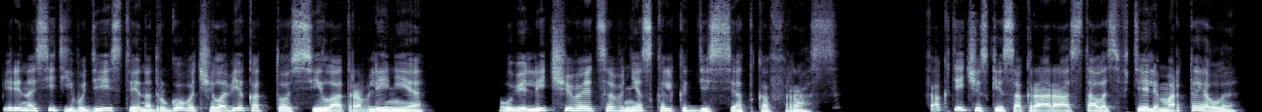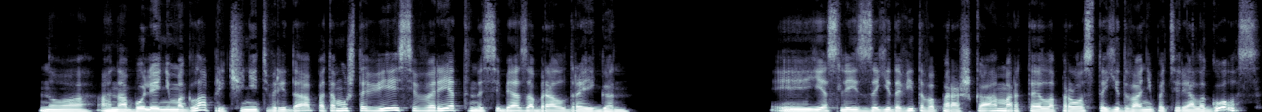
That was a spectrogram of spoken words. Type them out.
переносить его действие на другого человека, то сила отравления увеличивается в несколько десятков раз. Фактически Сакрара осталась в теле Мартеллы, но она более не могла причинить вреда, потому что весь вред на себя забрал Дрейган. И если из-за ядовитого порошка Мартелла просто едва не потеряла голос,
